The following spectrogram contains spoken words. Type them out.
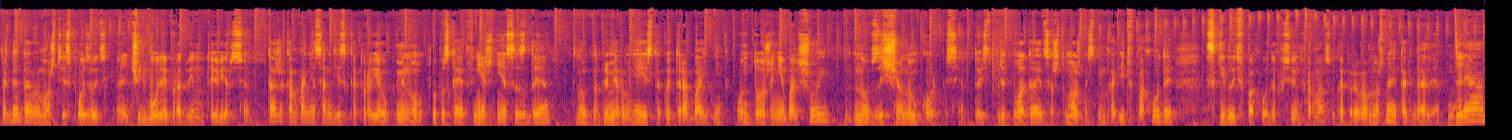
Тогда да, вы можете использовать э, чуть более продвинутую версию. Та же компания SanDisk, которую я упомянул, выпускает внешний SSD ну вот, например, у меня есть такой терабайтник. Он тоже небольшой, но в защищенном корпусе. То есть предполагается, что можно с ним ходить в походы, скидывать в походах всю информацию, которая вам нужна и так далее. Для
